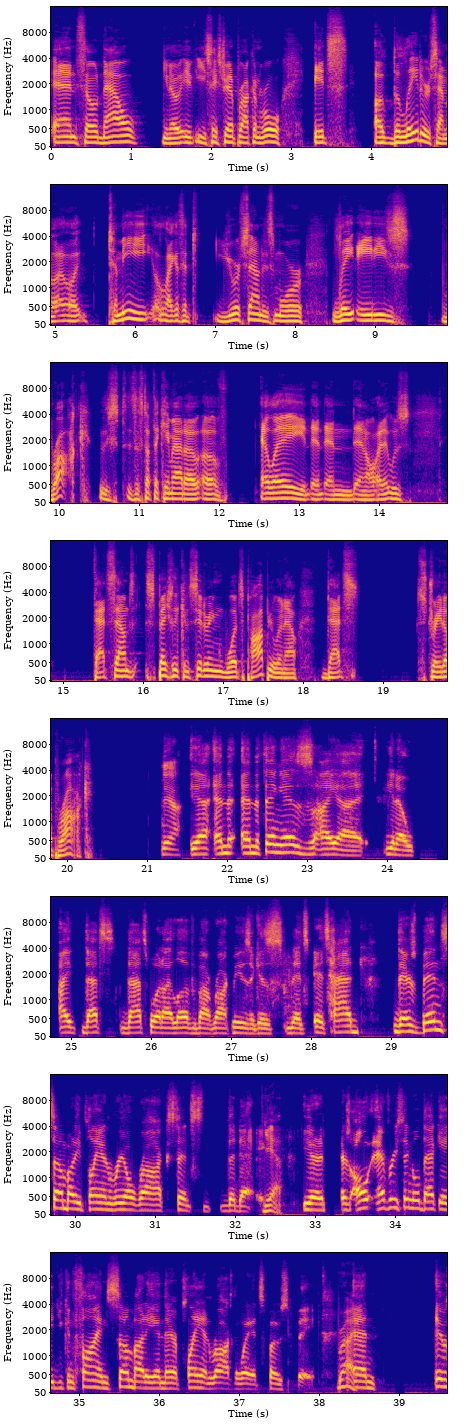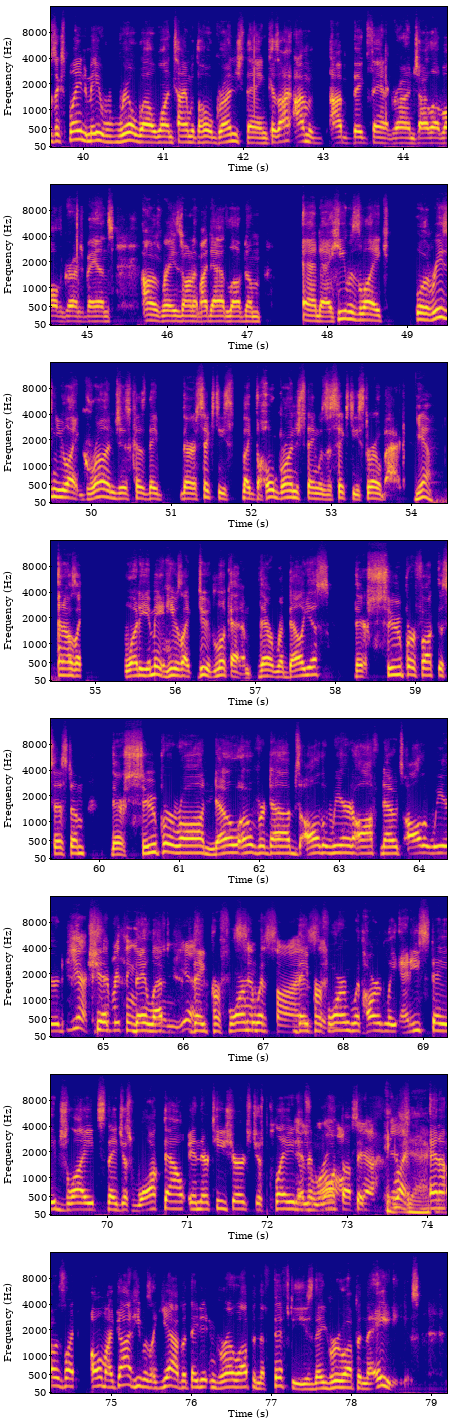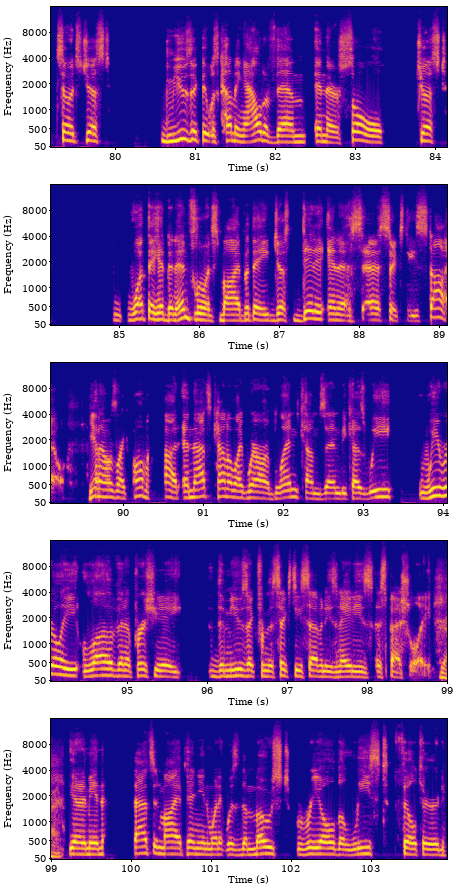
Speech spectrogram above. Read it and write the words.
And so now, you know, if you say straight up rock and roll, it's uh, the later sound. Like, to me, like I said, your sound is more late 80s rock. It's, it's the stuff that came out of, of LA and, and, and, and all. And it was, that sounds, especially considering what's popular now, that's straight up rock. yeah yeah and the, and the thing is i uh you know i that's that's what i love about rock music is it's it's had there's been somebody playing real rock since the day Yeah. you know there's all every single decade you can find somebody in there playing rock the way it's supposed to be Right. and it was explained to me real well one time with the whole grunge thing because I'm a I'm a big fan of grunge. I love all the grunge bands. I was raised on it. My dad loved them, and uh, he was like, "Well, the reason you like grunge is because they they're a '60s like the whole grunge thing was a '60s throwback." yeah. And I was like, "What do you mean?" He was like, "Dude, look at them. They're rebellious. They're super fuck the system. They're super raw, no overdubs, all the weird off notes, all the weird. yeah, Shit, everything they left- been, yeah, They performed with synthesized they and- performed with hardly any stage lights. They just walked out in their t-shirts, just played, It and then raw. walked off stage. Yeah, Right. Exactly. And I was like, "Oh my god!" He was like, "Yeah, but they didn't grow up in the '50s. They grew up in the '80s. So it's just music that was coming out of them in their soul, just what they had been influenced by, but they just did it in a, a '60s style." Yeah. And I was like, "Oh my god!" And that's kind of like where our blend comes in because we we really love and appreciate the music from the 60s, 70s, and 80s, especially. Right. You know what I mean? That's in my opinion when it was the most real, the least filtered,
